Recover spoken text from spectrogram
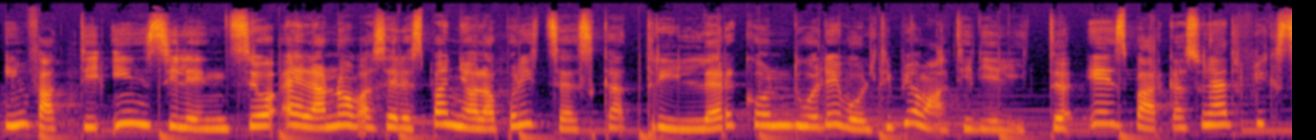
Infatti, In Silenzio è la nuova serie spagnola poliziesca thriller con due dei volti più amati di Elite e sbarca su Netflix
